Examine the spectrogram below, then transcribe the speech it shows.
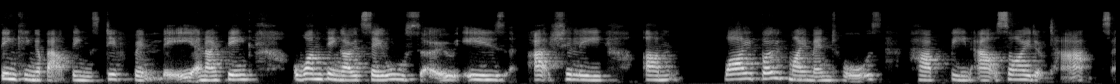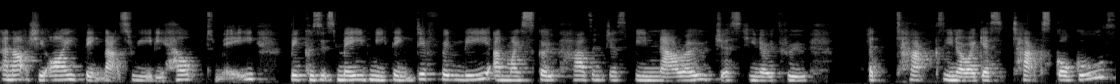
thinking about things differently. And I think one thing I would say also is actually um, why both my mentors have been outside of tax. And actually, I think that's really helped me because it's made me think differently and my scope hasn't just been narrowed, just, you know, through a tax, you know, I guess tax goggles.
